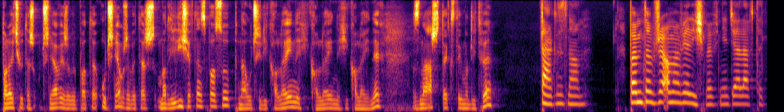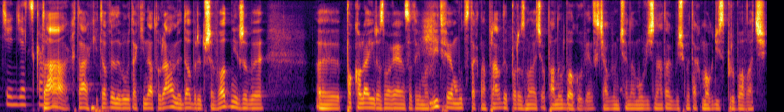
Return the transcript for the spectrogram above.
polecił też uczniowie, żeby potem, uczniom, żeby też modlili się w ten sposób, nauczyli kolejnych i kolejnych i kolejnych. Znasz tekst tej modlitwy? Tak, znam. Pamiętam, że omawialiśmy w niedzielę w ten Dzień Dziecka. Tak, tak. I to wtedy był taki naturalny, dobry przewodnik, żeby po kolei rozmawiając o tej modlitwie, móc tak naprawdę porozmawiać o Panu Bogu. Więc chciałbym Cię namówić na to, jakbyśmy tak mogli spróbować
